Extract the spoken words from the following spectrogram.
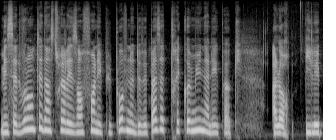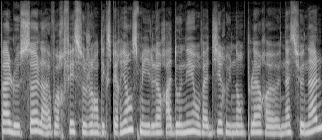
Mais cette volonté d'instruire les enfants les plus pauvres ne devait pas être très commune à l'époque. Alors, il n'est pas le seul à avoir fait ce genre d'expérience, mais il leur a donné, on va dire, une ampleur euh, nationale.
